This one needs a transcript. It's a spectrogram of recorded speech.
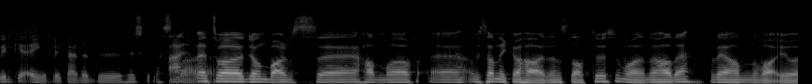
Hvilke øyeblikk er det du husker mest? Nei, vet du hva, John Barnes eh, han må, eh, Hvis han ikke har en statue, så må han jo ha det. Fordi han var jo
